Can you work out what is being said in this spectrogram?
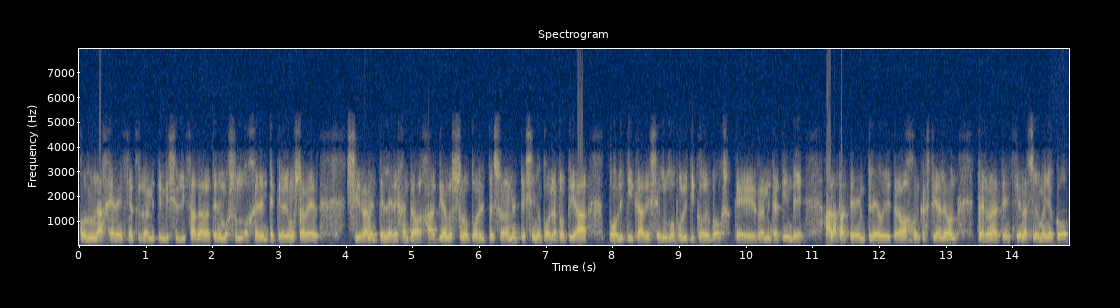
con una gerencia totalmente invisibilizada. Ahora tenemos un nuevo gerente que veremos a ver si realmente le dejan trabajar, ya no solo por él personalmente, sino por la propia política de ese grupo político de Vox, que realmente atiende a la parte de empleo y de trabajo en Castilla y León, pero en atención al señor Mañoco,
